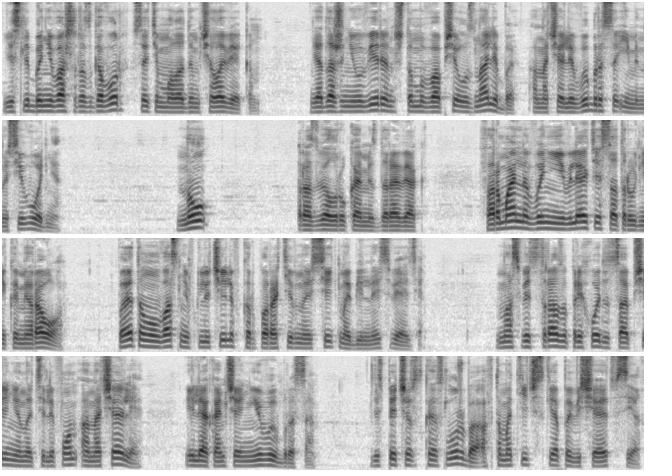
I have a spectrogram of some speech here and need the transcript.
Если бы не ваш разговор с этим молодым человеком, я даже не уверен, что мы вообще узнали бы о начале выброса именно сегодня». «Ну...» – развел руками здоровяк. «Формально вы не являетесь сотрудниками РАО, поэтому вас не включили в корпоративную сеть мобильной связи. У нас ведь сразу приходит сообщение на телефон о начале или окончании выброса. Диспетчерская служба автоматически оповещает всех.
